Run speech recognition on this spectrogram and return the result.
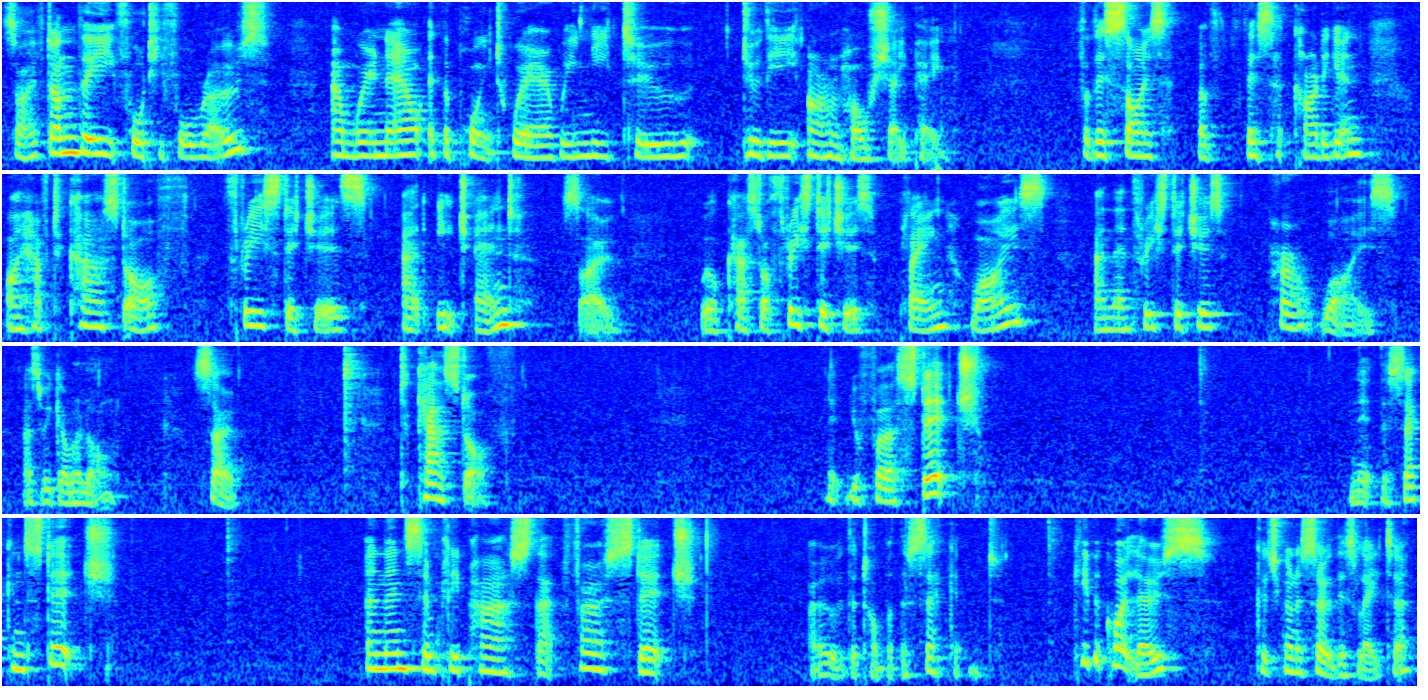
So I've done the 44 rows and we're now at the point where we need to do the armhole shaping. For this size of this cardigan I have to cast off three stitches at each end. So we'll cast off three stitches plain wise and then three stitches purl wise as we go along. So to cast off, knit your first stitch, knit the second stitch and then simply pass that first stitch over the top of the second. Keep it quite loose because you're going to sew this later.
